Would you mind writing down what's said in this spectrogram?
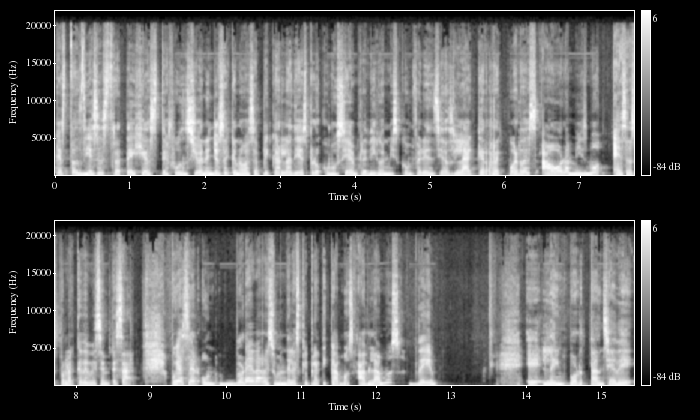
que estas 10 estrategias te funcionen. Yo sé que no vas a aplicar las 10, pero como siempre digo en mis conferencias, la que recuerdes ahora mismo, esa es por la que debes empezar. Voy a hacer un breve resumen de las que platicamos. Hablamos de eh, la importancia de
